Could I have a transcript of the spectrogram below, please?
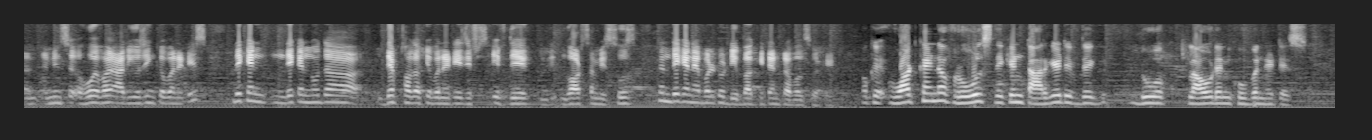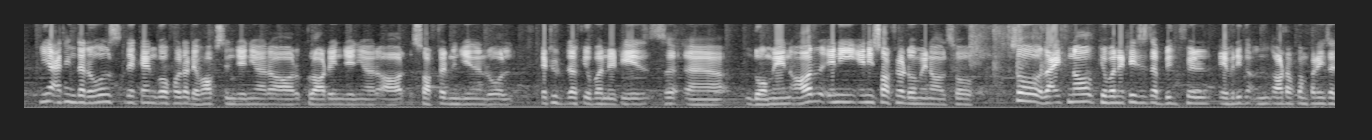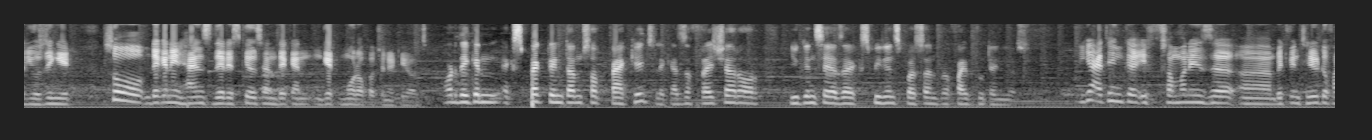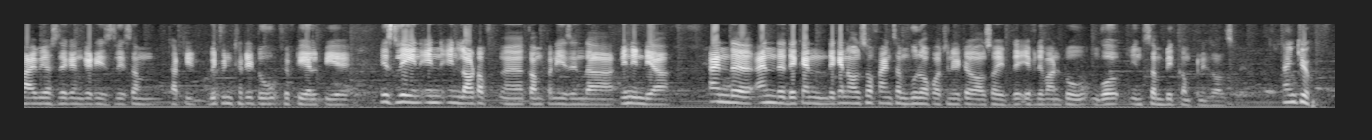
uh I mean, whoever are using Kubernetes, they can they can know the depth of the Kubernetes. If, if they got some issues, then they can able to debug it and troubleshoot it. Okay, what kind of roles they can target if they do a cloud and Kubernetes? Yeah, I think the roles they can go for the DevOps engineer or cloud engineer or software engineer role related to the Kubernetes uh, domain or any any software domain also. So right now Kubernetes is a big field. Every lot of companies are using it, so they can enhance their skills and they can get more opportunity also. What they can expect in terms of package, like as a fresher or you can say as an experienced person for five to ten years yeah i think uh, if someone is uh, uh, between 3 to 5 years they can get easily some 30 between 30 to 50 lpa easily in in, in lot of uh, companies in the in india. And uh, and they can they can also find some good opportunity also if they if they want to go in some big companies also. Thank you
